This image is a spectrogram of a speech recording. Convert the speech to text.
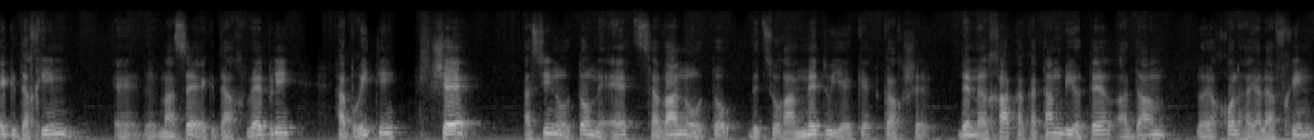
אקדחים, אה, למעשה אקדח ובלי הבריטי, שעשינו אותו מעץ, צבענו אותו בצורה מדויקת, כך שבמרחק הקטן ביותר אדם לא יכול היה להבחין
